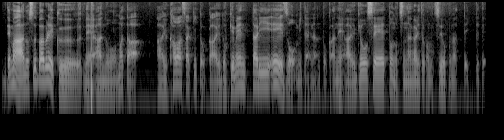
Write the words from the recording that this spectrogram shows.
でまああのスーパーブレイクねあのまたああいう川崎とかああいうドキュメンタリー映像みたいなんとかねああいう行政とのつながりとかも強くなっていってて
